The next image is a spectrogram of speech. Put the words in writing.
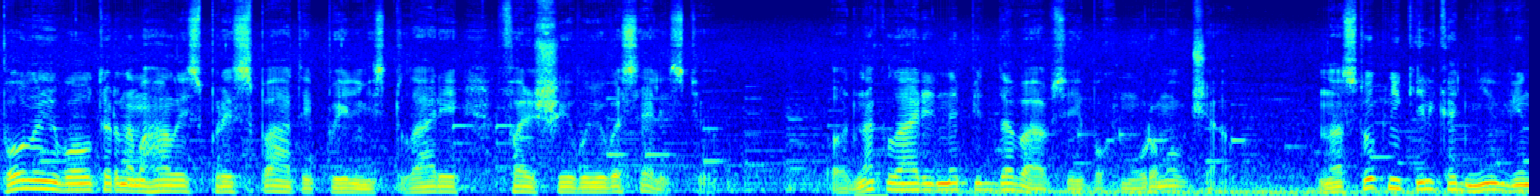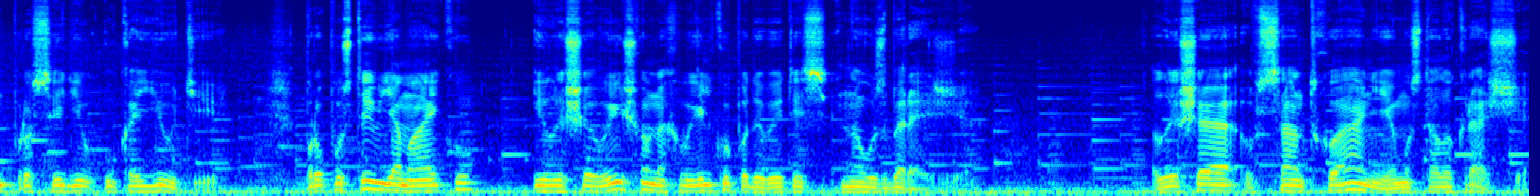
Поле і Волтер намагались приспати пильність Ларі фальшивою веселістю. Однак Ларі не піддавався і похмуро мовчав. Наступні кілька днів він просидів у каюті, пропустив Ямайку і лише вийшов на хвильку подивитись на узбережжя. Лише в Сант-Хуані йому стало краще.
